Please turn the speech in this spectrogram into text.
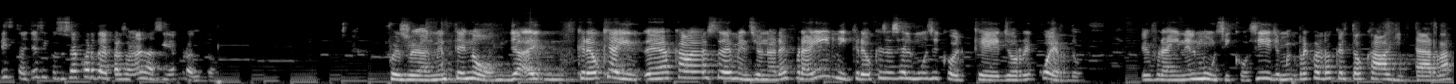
Listo, Jessica, ¿usted se acuerda de personas así de pronto? Pues realmente no. Ya eh, creo que ahí eh, acaba usted de mencionar a Efraín y creo que ese es el músico que yo recuerdo. Efraín el músico. Sí, yo me recuerdo que él tocaba guitarra,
